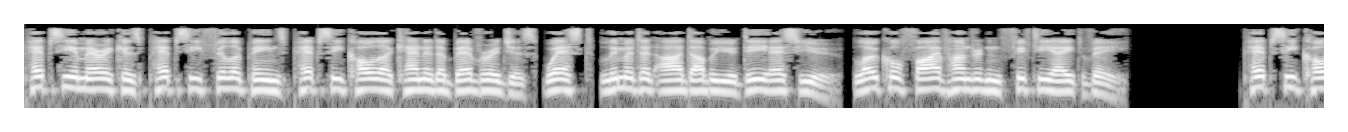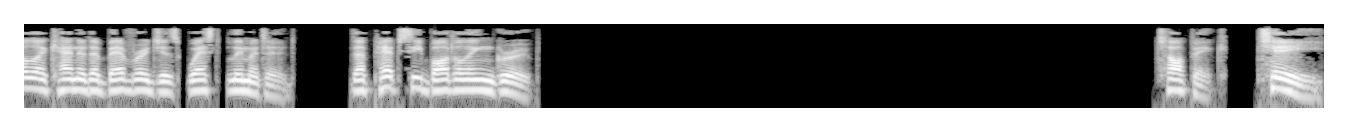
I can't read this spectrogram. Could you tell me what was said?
Pepsi Americas Pepsi Philippines Pepsi Cola Canada Beverages West Limited RWDSU, Local 558 v. Pepsi Cola Canada Beverages West Limited. The Pepsi Bottling Group Topic T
